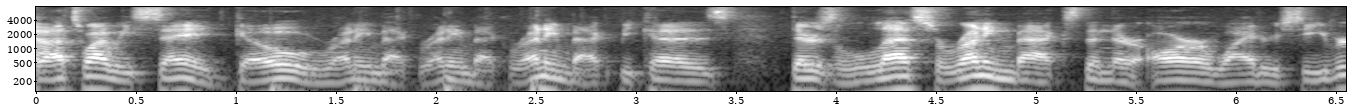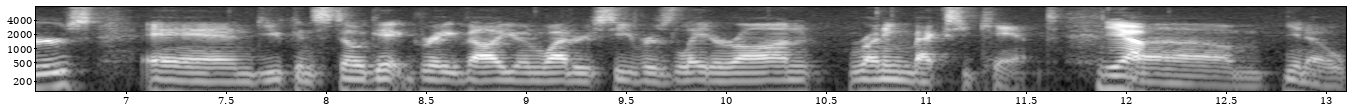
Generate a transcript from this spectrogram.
So that's why we say go running back, running back, running back because there's less running backs than there are wide receivers, and you can still get great value in wide receivers later on. Running backs you can't. Yeah. Um, you know,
